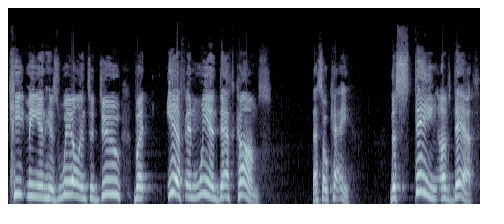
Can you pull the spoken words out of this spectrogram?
keep me in His will and to do. But if and when death comes, that's okay. The sting of death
